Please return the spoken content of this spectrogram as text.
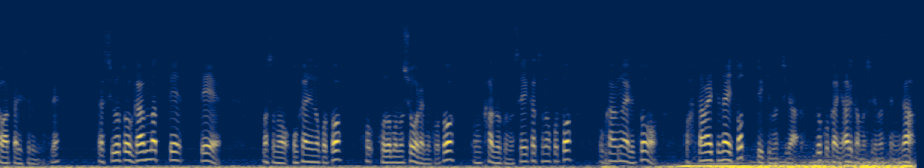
変わったりするんですね。だ仕事を頑張ってって、まあ、そのお金のこと子供の将来のこと家族の生活のことを考えると働いてないとっていう気持ちがどこかにあるかもしれませんが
